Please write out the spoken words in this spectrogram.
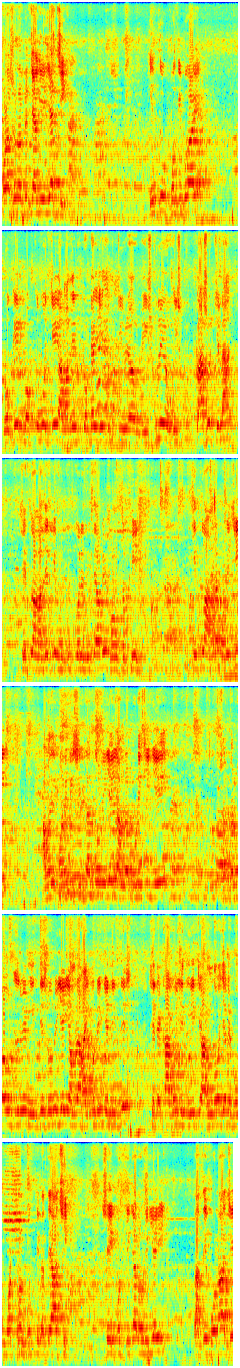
পড়াশোনাটা চালিয়ে যাচ্ছি। কিন্তু কতিপয় লোকের বক্তব্য হচ্ছে, আমাদের টোটাল যে স্কুলে, স্কুল ক্লাস হচ্ছে না সেহেতু আমাদেরকে মুকুব করে দিতে হবে সমস্ত ফিস কিন্তু আমরা বলেছি আমাদের কমিটির সিদ্ধান্ত অনুযায়ী আমরা বলেছি যে সরকারবাবুদের নির্দেশ অনুযায়ী আমরা হাইকোর্টের যে নির্দেশ, সেটা কাগজে দিয়েছে আনন্দবাজার এবং বর্তমান পত্রিকাতে আছে। সেই পত্রিকার অনুযায়ী তাতে বলা আছে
